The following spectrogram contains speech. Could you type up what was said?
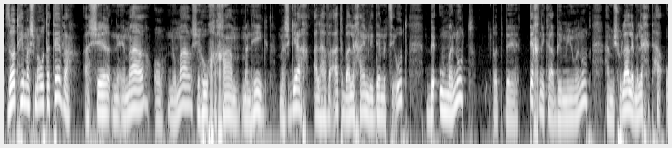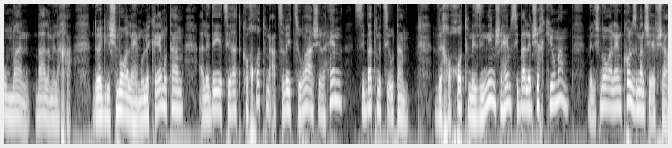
זאת היא משמעות הטבע, אשר נאמר, או נאמר, שהוא חכם, מנהיג, משגיח על הבאת בעלי חיים לידי מציאות, באומנות, זאת אומרת, בטכניקה, במיומנות, המשולה למלאכת האומן, בעל המלאכה. דואג לשמור עליהם ולקיים אותם על ידי יצירת כוחות מעצבי צורה אשר הם סיבת מציאותם. וכוחות מזינים שהם סיבה להמשך קיומם, ולשמור עליהם כל זמן שאפשר.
